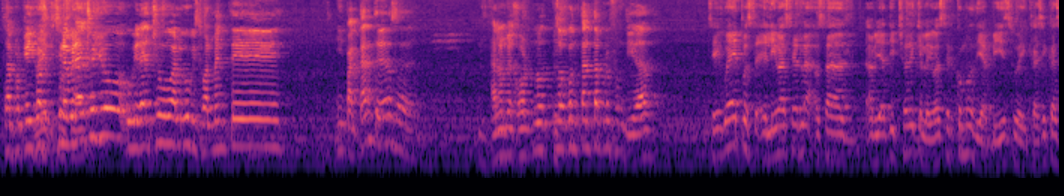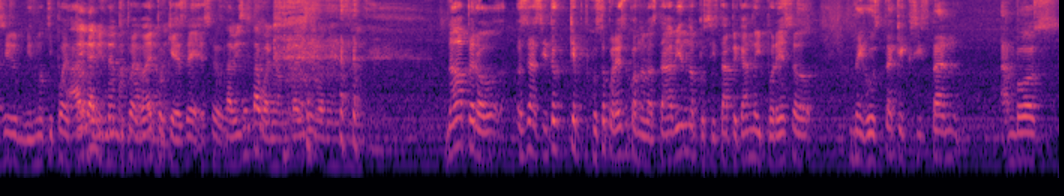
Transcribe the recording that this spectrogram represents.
O sea, porque digo, si o lo hubiera hecho yo, hubiera hecho algo visualmente impactante, ¿verdad? O sea, a lo mejor no, no con tanta profundidad. Sí, güey, pues él iba a hacer la, o sea, había dicho de que lo iba a hacer como The Abyss, güey, casi casi el mismo tipo de Ay, David el mismo tipo de vibe, porque es de eso, La güey. está es buena. No, pero, o sea, siento que justo por eso cuando lo estaba viendo, pues sí estaba picando y por eso me gusta que existan ambos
